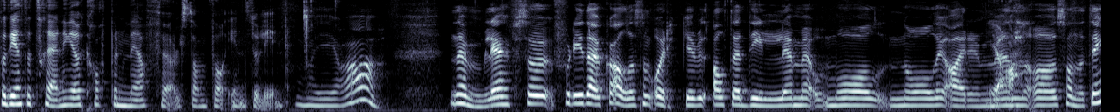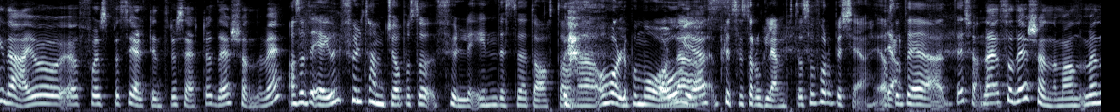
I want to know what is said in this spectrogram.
Fordi at trening gjør kroppen mer følsom for insulin. Ja, nemlig. Så, fordi det er jo ikke alle som orker alt det dillet med mål, nål i armen Ja. og sånne ting. Det er jo for spesielt interesserte, det skjønner vi. Altså Det er jo en fulltime jobb å fylle inn disse dataene og holde på målet. Oh, yes. Plutselig har du glemt, og så får du beskjed. Altså, Ja. Det, det skjønner Nei, så det skjønner man. Men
